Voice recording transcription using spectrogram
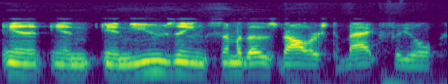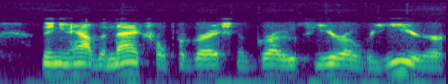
in in in using some of those dollars to backfill, then you have the natural progression of growth year over year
